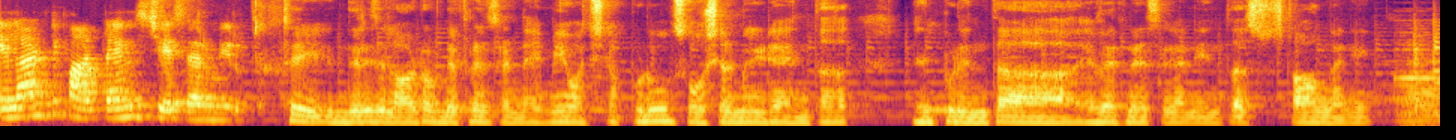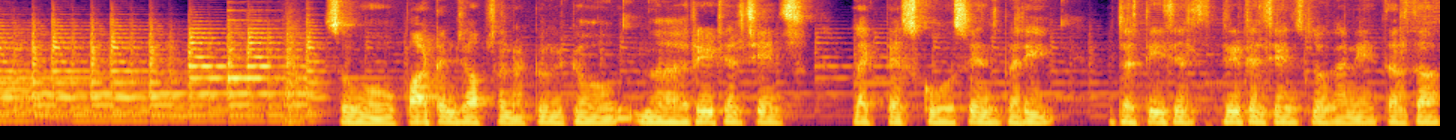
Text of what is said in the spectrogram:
ఎలాంటి పార్ట్ టైమ్స్ చేశారు మీరు? There is lot of difference అండి. మేము వచ్చినప్పుడు సోషల్ మీడియా ఎంత ఇప్పుడు ఇంత అవేర్నెస్ కానీ ఇంత స్ట్రాంగ్ అని సో పార్ట్ టైం జాబ్స్ అన్నట్టు ఇటు retail chains like Tesco Sainsbury ఇట్లా టీచర్స్ రీటైల్ చైన్స్లో కానీ తర్వాత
